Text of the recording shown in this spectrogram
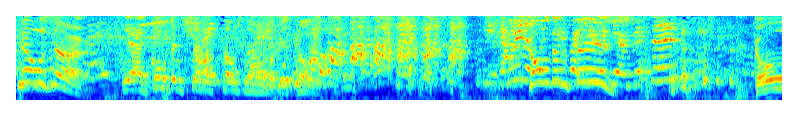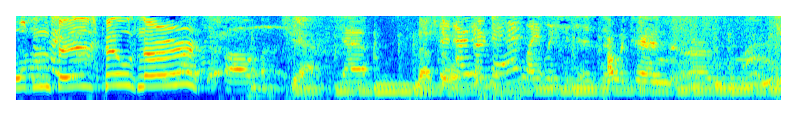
Pilsner. Yeah, golden shower Pilsner, whatever it's called. Golden fizz. Golden fizz Pilsner. Yeah. Yeah. That's the one. Sounded slightly suggestive. Out of 10, um,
